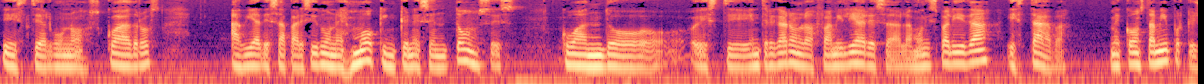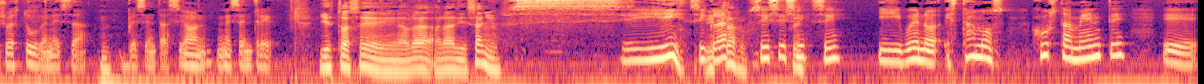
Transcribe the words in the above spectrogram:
este algunos cuadros había desaparecido un smoking que en ese entonces cuando este, entregaron los familiares a la municipalidad, estaba. Me consta a mí porque yo estuve en esa presentación, en esa entrega. ¿Y esto hace, habrá, hará 10 años? Sí, sí, claro. Sí, sí, sí, sí, Y bueno, estamos justamente, eh,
